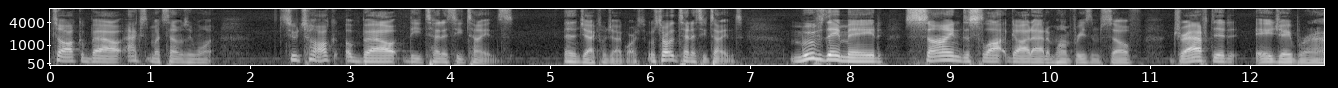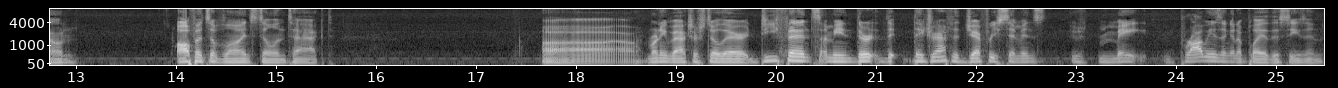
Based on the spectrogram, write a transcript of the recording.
to talk about, actually, as much time as we want, to talk about the Tennessee Titans and the Jacksonville Jaguars. We'll start with the Tennessee Titans. Moves they made, signed the slot god Adam Humphries himself, drafted A.J. Brown, offensive line still intact. Uh, running backs are still there. Defense, I mean, they they drafted Jeffery Simmons, who may probably isn't going to play this season,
